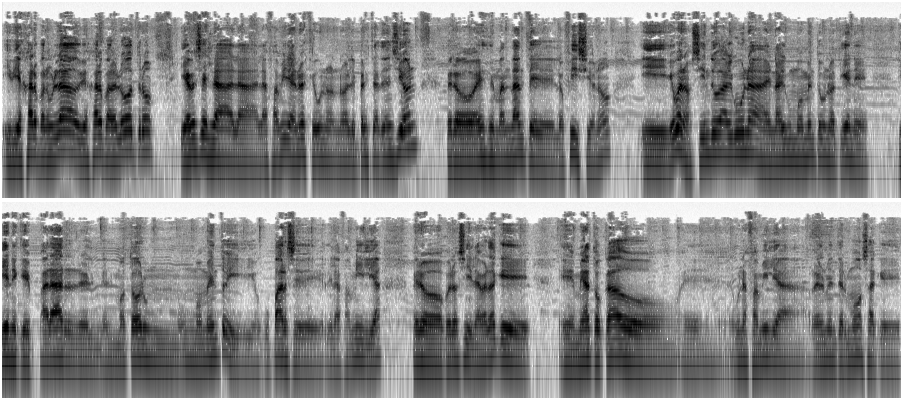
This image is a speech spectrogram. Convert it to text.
y viajar para un lado, viajar para el otro, y a veces la, la, la familia no es que uno no le preste atención, pero es demandante el oficio, ¿no? Y, y bueno, sin duda alguna, en algún momento uno tiene, tiene que parar el, motor un, momento y, ocuparse de, de la familia, pero, pero sí, la verdad que eh, me ha tocado eh, una familia realmente hermosa que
